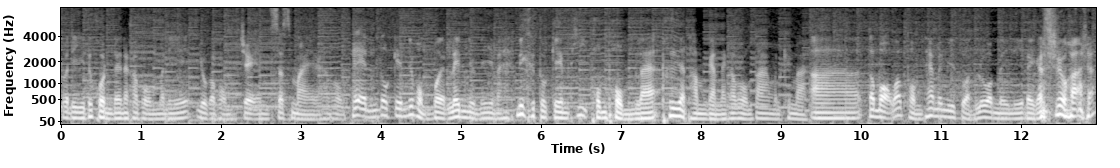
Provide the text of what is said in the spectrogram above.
สวัสดีทุกคนเลยนะครับผมวันนี้อยู่กับผมเจนซัสไมนะครับผมเห็นตัวเกมที่ผมเปิดเล่นอยู่นี่ไหมนี่คือตัวเกมที่ผมผมและเพื่อนทำกันนะครับผมสร้างมันขึ้นมาอ่าต้องบอกว่าผมแทบไม่มีส่วนร่วมในนี้เลยกันชัวร์นะ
